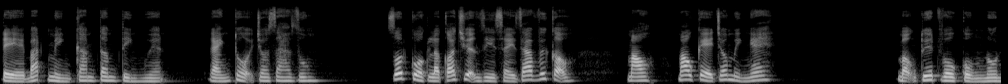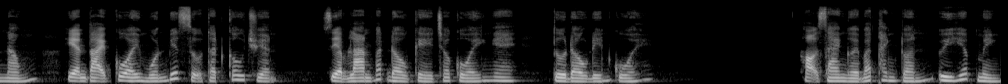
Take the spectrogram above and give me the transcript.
để bắt mình cam tâm tình nguyện gánh tội cho Gia Dung. Rốt cuộc là có chuyện gì xảy ra với cậu? Mau, mau kể cho mình nghe. Mộng Tuyết vô cùng nôn nóng. Hiện tại cô ấy muốn biết sự thật câu chuyện. Diệp Lan bắt đầu kể cho cô ấy nghe từ đầu đến cuối. Họ sai người bắt Thanh Tuấn, uy hiếp mình,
